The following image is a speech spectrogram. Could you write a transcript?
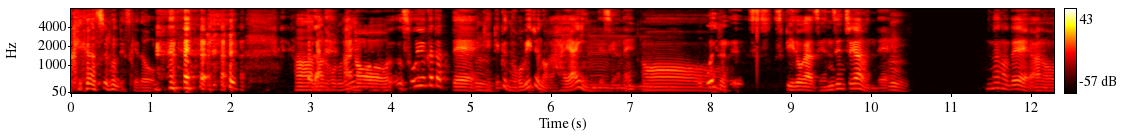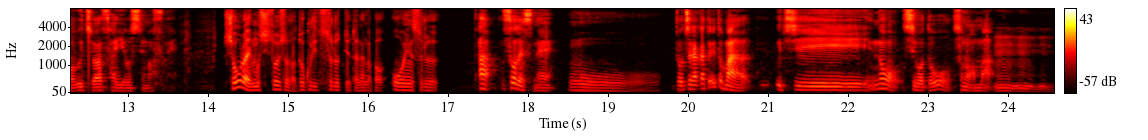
気がするんですけど。あなるほどね。あのそういう方ってうん結局伸びるのが早いんですよね。あー覚えるススピードが全然違うんで、うん。なのであのうちは採用してますね。将来もしそういう人が独立するって言ったらなんかやっぱ応援する。あそうですね。おおどちらかというと、まあ、うちの仕事をそのままうんうん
